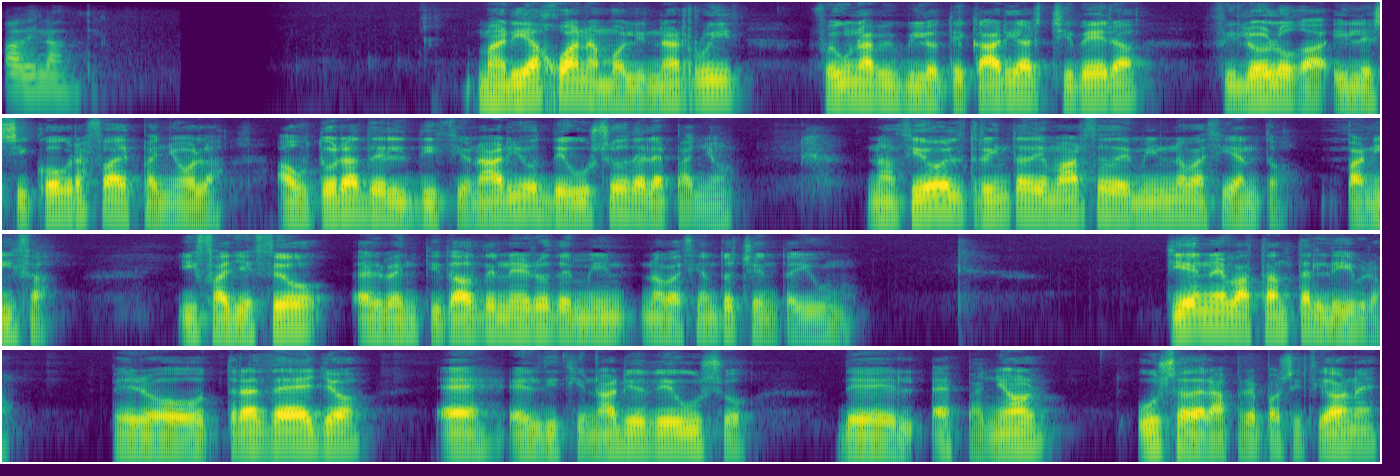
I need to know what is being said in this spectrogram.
Adelante. María Juana Molinar Ruiz fue una bibliotecaria, archivera, filóloga y lexicógrafa española, autora del Diccionario de Uso del Español. Nació el 30 de marzo de 1900, Paniza, y falleció el 22 de enero de 1981. Tiene bastantes libros, pero tres de ellos es el Diccionario de Uso del Español, Uso de las Preposiciones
